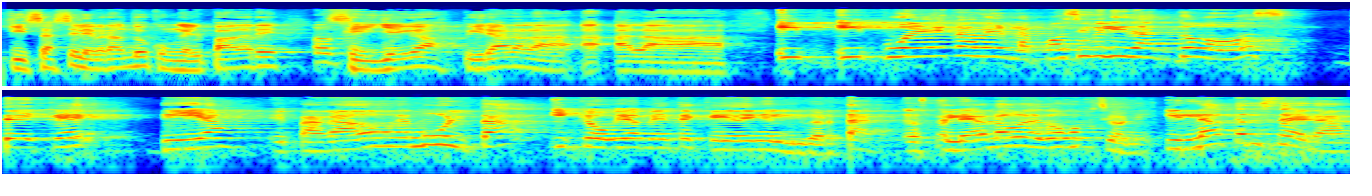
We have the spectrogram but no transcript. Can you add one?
quizás celebrando con el padre si llega a aspirar a la... Y, puede caber la posibilidad, dos, de que días eh, pagados de multa y que obviamente queden en libertad. le he hablado de dos opciones. Y la tercera,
